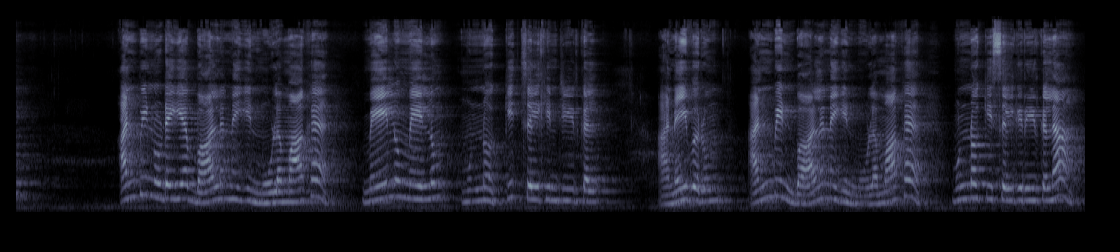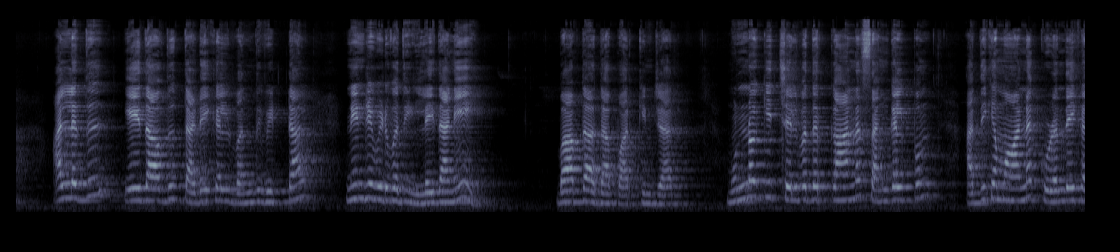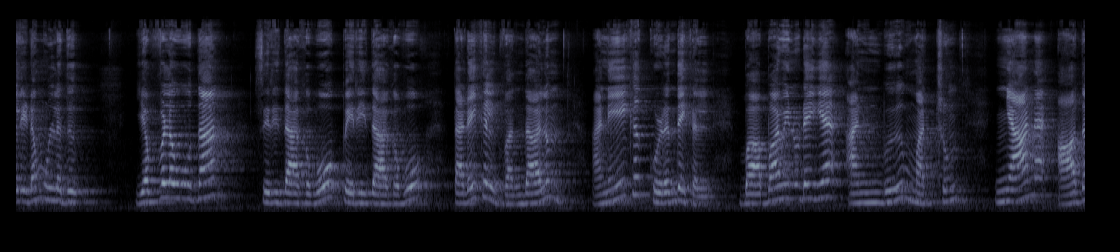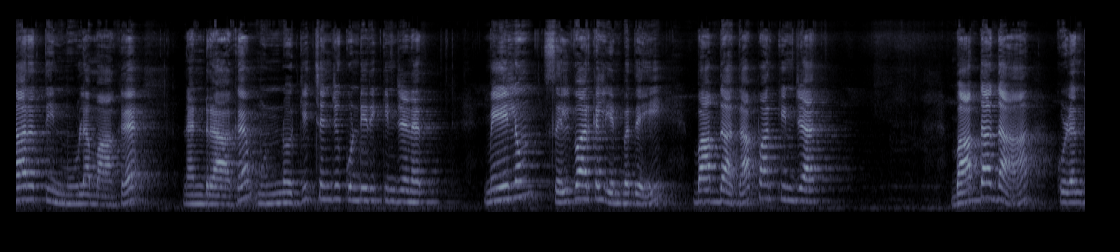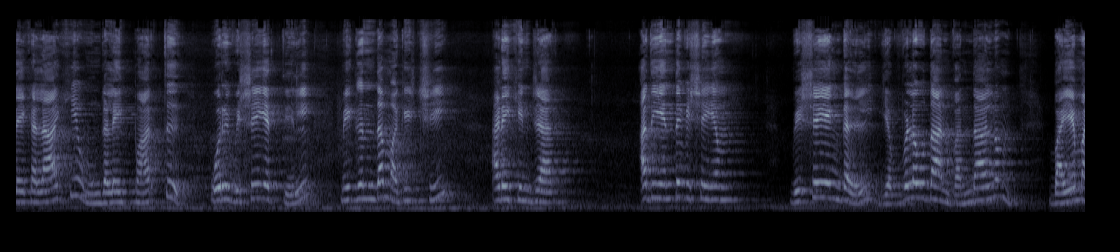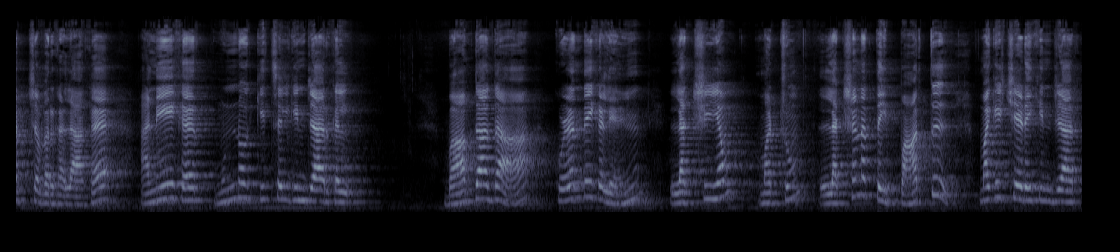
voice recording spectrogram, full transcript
அன்பினுடைய பாலனையின் மூலமாக மேலும் மேலும் முன்னோக்கி செல்கின்றீர்கள். அனைவரும் அன்பின் பாலனையின் மூலமாக முன்னோக்கி செல்கிறீர்களா? அல்லது ஏதாவது தடைகள் வந்துவிட்டால் நின்று விடுவது இல்லைதானே? பாப்தாதா பார்க்கின்றார். முன்னோக்கி செல்வதற்கான சங்கல்பம் அதிகமான குழந்தைகளிடம் உள்ளது. எவ்வளவுதான் சிறிதாகவோ பெரிதாகவோ தடைகள் வந்தாலும் அநேக குழந்தைகள் பாபாவினுடைய அன்பு மற்றும் ஞான ஆதாரத்தின் மூலமாக நன்றாக முன்னோக்கி சென்று கொண்டிருக்கின்றனர். மேலும் செல்வார்கள் என்பதை பாப்தாதா பார்க்கின்றார். பாப்தாதா குழந்தைகளாகிய உங்களை பார்த்து ஒரு விஷயத்தில் மிகுந்த மகிழ்ச்சி அடைகின்றார். அது எந்த விஷயம்? விஷயங்கள் எவ்வளவுதான் வந்தாலும் பயமற்றவர்களாக அநேகர் முன்னோக்கி செல்கின்றார்கள். பாப்தாதா குழந்தைகளின் லட்சியம் மற்றும் லட்சணத்தை பார்த்து மகிழ்ச்சி அடைகின்றார்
